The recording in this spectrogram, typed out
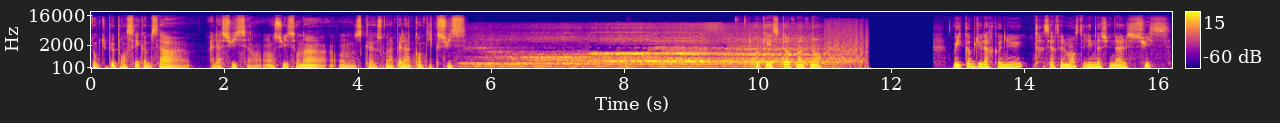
Donc tu peux penser comme ça à la Suisse. Hein. En Suisse, on a ce qu'on appelle un quantique suisse. Ok, stop maintenant. Oui, comme tu l'as reconnu, très certainement, c'était l'hymne national suisse.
